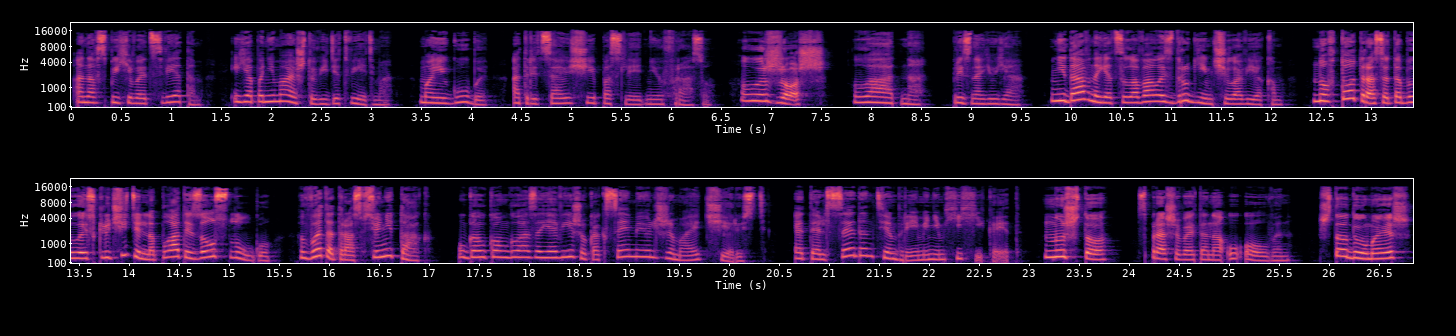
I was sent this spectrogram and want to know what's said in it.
Она вспыхивает светом, и я понимаю, что видит ведьма. Мои губы, отрицающие последнюю фразу. «Лжешь!» «Ладно», — признаю я. «Недавно я целовалась с другим человеком, но в тот раз это было исключительно платой за услугу. В этот раз все не так». Уголком глаза я вижу, как Сэмюэль сжимает челюсть. Этель Седан тем временем хихикает. «Ну что?» – спрашивает она у Оуэн. «Что думаешь?»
